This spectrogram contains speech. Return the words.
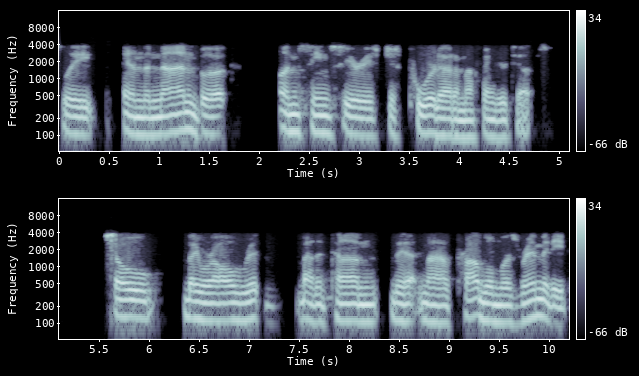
sleep, and the nine book Unseen series just poured out of my fingertips. So they were all written by the time that my problem was remedied.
